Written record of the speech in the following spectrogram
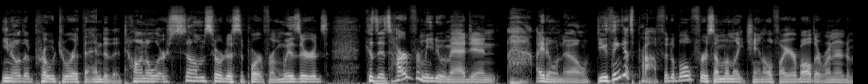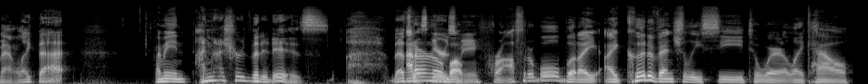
you know, the pro tour at the end of the tunnel or some sort of support from Wizards because it's hard for me to imagine. I don't know. Do you think it's profitable for someone like Channel Fireball to run an event like that? I mean, I'm not sure that it is. That's I don't know about me. profitable, but I I could eventually see to where like how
